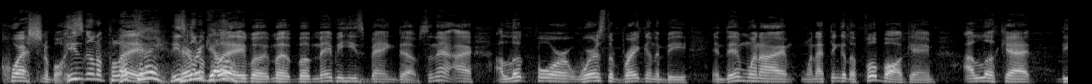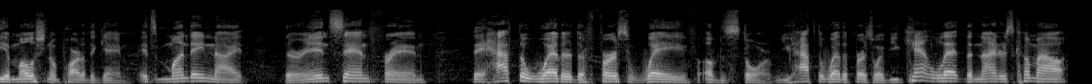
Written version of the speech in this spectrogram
questionable. He's going to play. Okay, he's going to go. play, but, but but maybe he's banged up. So now I, I look for where's the break going to be, and then when I when I think of the football game, I look at the emotional part of the game. It's Monday night. They're in San Fran. They have to weather the first wave of the storm. You have to weather the first wave. You can't let the Niners come out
